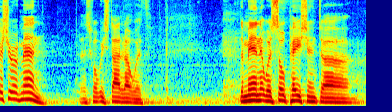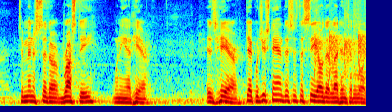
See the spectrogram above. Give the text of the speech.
Fisher of men. That's what we started out with. The man that was so patient uh, to minister to Rusty when he had hair is here. Dick, would you stand? This is the CO that led him to the Lord.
